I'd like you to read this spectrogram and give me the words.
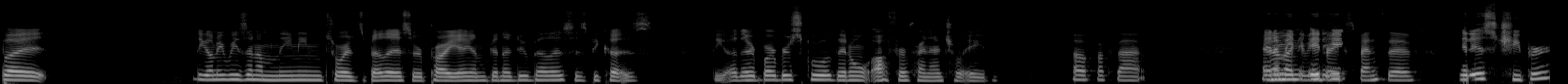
But the only reason I'm leaning towards Bellus or probably I'm gonna do Bellus is because the other barber school they don't offer financial aid. Oh fuck that. And I mean, it expensive. It is cheaper.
